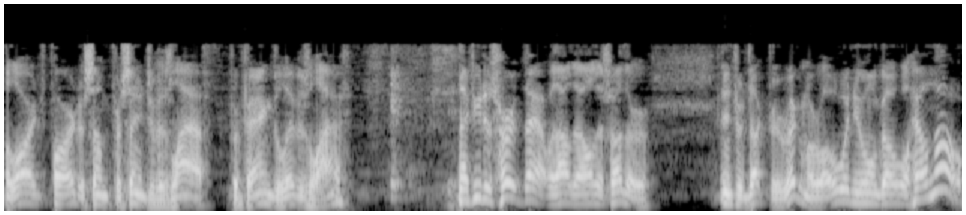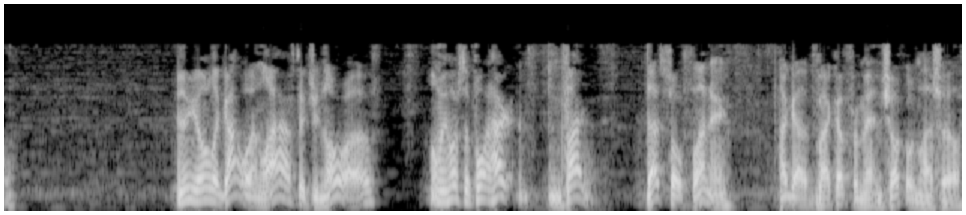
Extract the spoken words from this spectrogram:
a large part or some percentage of his life preparing to live his life? Now, if you just heard that without all this other introductory rigmarole, wouldn't you want to go, well, hell no. You, know, you only got one life that you know of. I mean, what's the point? How, in fact, that's so funny. I got back up for a minute and chuckled myself.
